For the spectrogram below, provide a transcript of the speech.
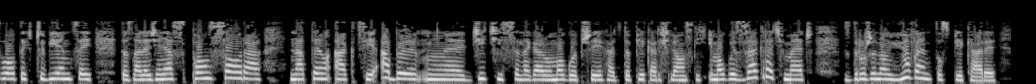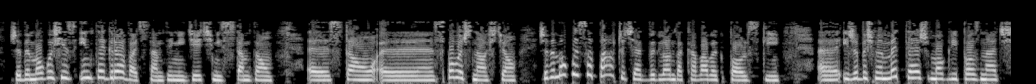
złotych czy więcej, do znalezienia sponsora na tę akcję, aby mm, dzieci z Senegalu mogły przyjechać do Piekar Śląskich i mogły zagrać mecz z drużyną Juventus Piekary, żeby mogły się zintegrować z tamtymi dziećmi, z tamtą, e, z tą społecznością, żeby mogły zobaczyć, jak wygląda kawałek Polski e, i żebyśmy my też mogli poznać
